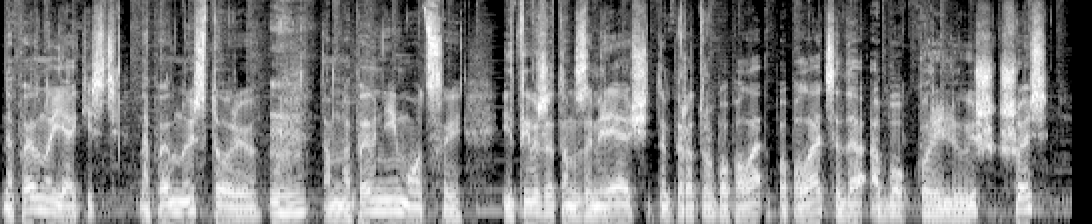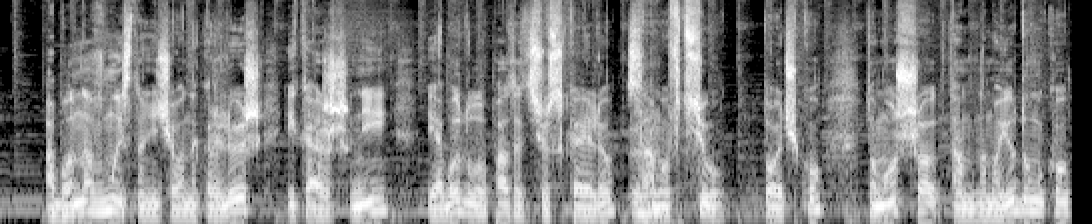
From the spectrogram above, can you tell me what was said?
на певну якість, на певну історію, Мгм. там на певні емоції, і ти вже там заміряючи температуру по, пала- по палаті, да, або корелюєш щось. Або навмисно нічого не корелюєш і кажеш, ні, я буду лупати цю скелю саме в цю точку, тому що там, на мою думку,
